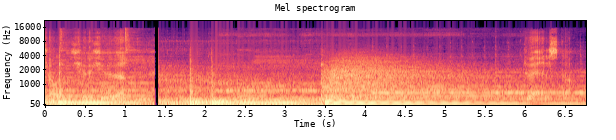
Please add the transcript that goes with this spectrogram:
Show 2020. Du er elska.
